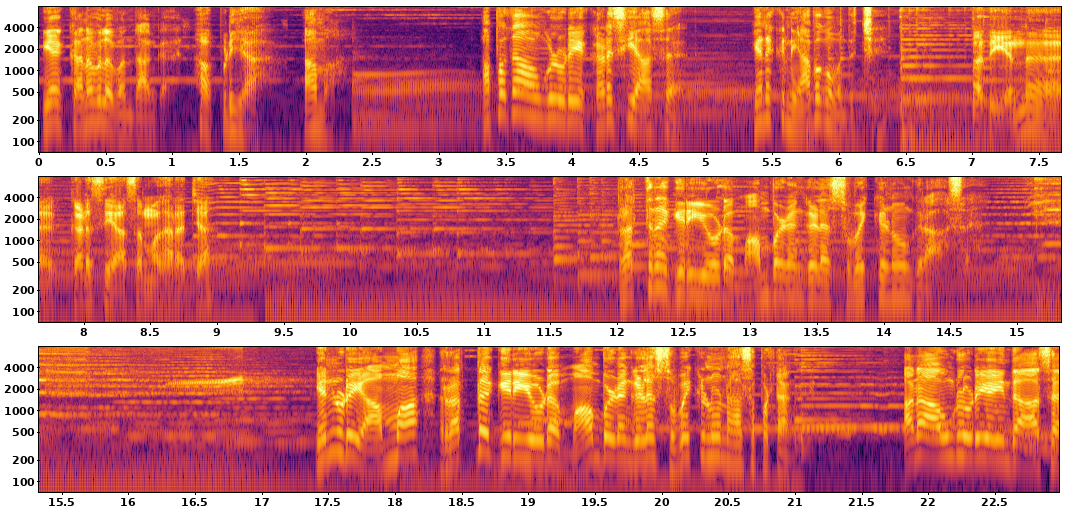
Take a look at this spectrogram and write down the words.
என் கனவுல வந்தாங்க. அப்படியா? ஆமா. அப்பதான் அவங்களுடைய கடைசி ஆசை எனக்கு ஞாபகம் வந்துச்சு. அது என்ன கடைசி ஆசை மகாராஜா? ரத்னகிரியோட மாம்பழங்களை சுவைக்கணுங்கிற ஆசை. என்னுடைய அம்மா ரத்னகிரியோட மாம்பழங்களை சுவைக்கணும்னு ஆசைப்பட்டாங்க. ஆனா அவங்களுடைய இந்த ஆசை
